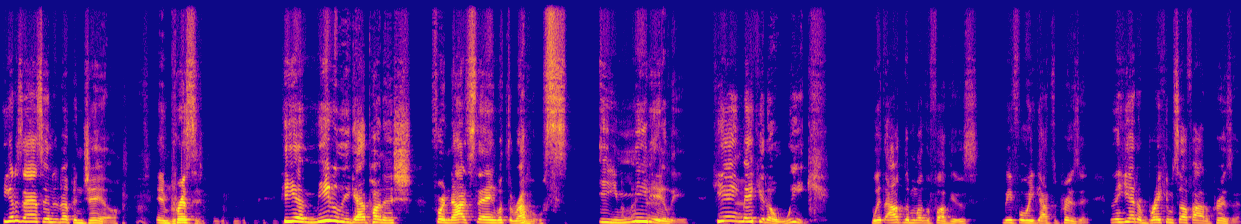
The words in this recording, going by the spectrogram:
He got his ass ended up in jail, in prison. he immediately got punished for not staying with the rebels. Immediately, he Like ain't that. make it a week without the motherfuckers before he got to prison, and then he had to break himself out of prison.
